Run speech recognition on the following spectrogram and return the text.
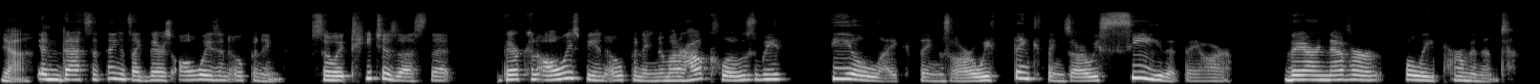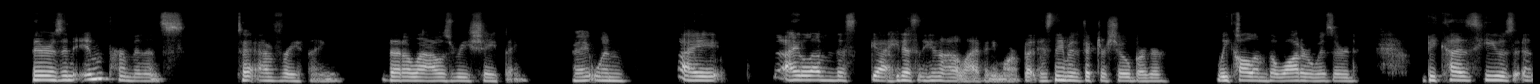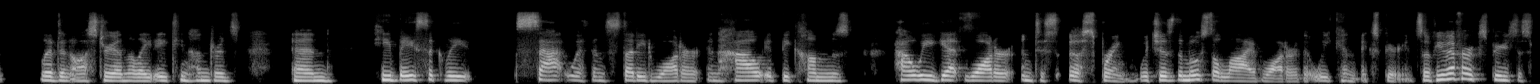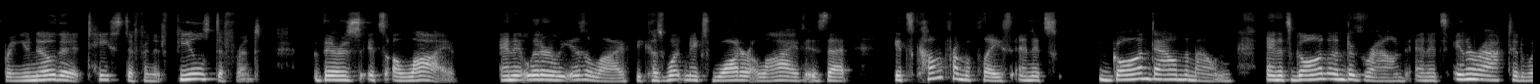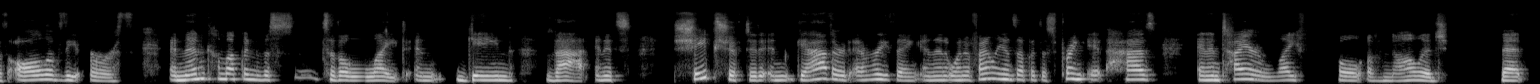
Yeah. And that's the thing. It's like there's always an opening. So it teaches us that there can always be an opening, no matter how closed we feel like things are, we think things are, we see that they are. They are never fully permanent. There is an impermanence to everything that allows reshaping, right? When I I love this guy. He doesn't, he's not alive anymore, but his name is Victor Schauberger. We call him the water wizard because he was lived in Austria in the late 1800s. And he basically sat with and studied water and how it becomes how we get water into a spring, which is the most alive water that we can experience. So if you've ever experienced a spring, you know that it tastes different, it feels different. There's it's alive and it literally is alive because what makes water alive is that it's come from a place and it's gone down the mountain and it's gone underground and it's interacted with all of the earth and then come up into the to the light and gained that and it's shape shifted and gathered everything and then when it finally ends up at the spring it has an entire life full of knowledge that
